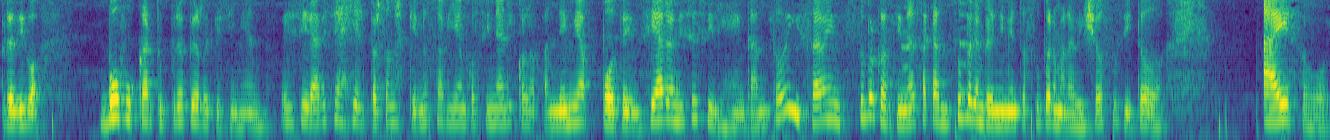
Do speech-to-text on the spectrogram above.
Pero digo, vos buscar tu propio enriquecimiento. Es decir, a veces hay personas que no sabían cocinar y con la pandemia potenciaron eso y les encantó y saben súper cocinar, sacan súper emprendimientos súper maravillosos y todo. A eso voy.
